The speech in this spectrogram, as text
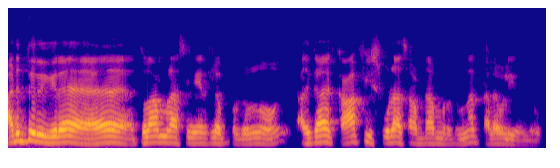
அடுத்து இருக்கிற துலாம் ராசி நேர்களை பொறுத்தவரைக்கும் அதுக்காக காஃபி சூடாக சாப்பிடாம இருக்கணும்னா தலைவலி வந்துடும்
